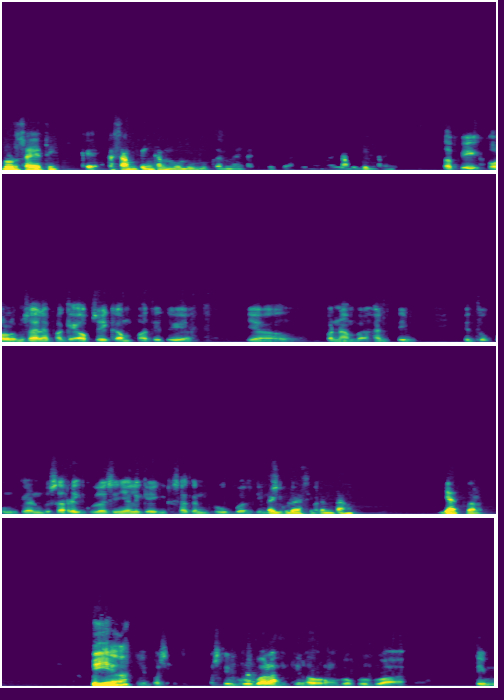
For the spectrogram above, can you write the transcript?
menurut saya sih kayak kesampingkan mulu karena situasi yang begini Tapi kalau misalnya pakai opsi keempat itu ya, yang penambahan tim, itu kemungkinan besar regulasinya Liga Inggris akan berubah di regulasi depan. tentang jadwal Iya, Ini pasti pasti berubah lagi lah orang 22 tim.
